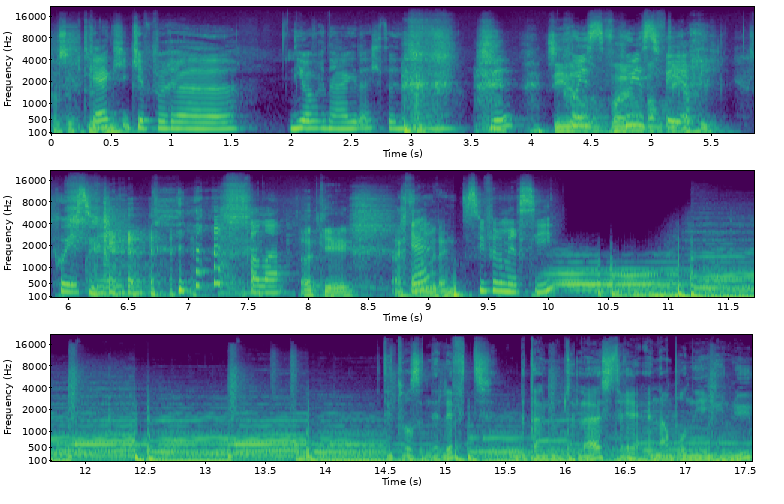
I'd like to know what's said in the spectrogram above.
Dat is Kijk, ik heb er eh, niet over nagedacht. En, eh, nee. Zie je dat als een vorm van sfeer. therapie? Goeie sfeer. voilà. Oké, hartelijk Ja, bedankt. super, merci. Dit was In de Lift. Bedankt om te luisteren en abonneer je nu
